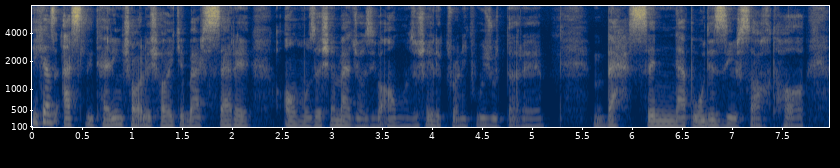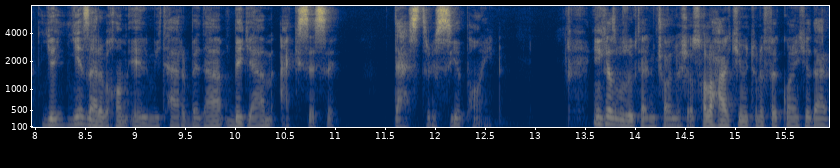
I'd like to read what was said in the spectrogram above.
یکی از اصلی ترین چالش هایی که بر سر آموزش مجازی و آموزش الکترونیک وجود داره بحث نبود زیرساخت ها یا یه ذره بخوام علمی تر بدم بگم اکسسه دسترسی پایین. این یکی از بزرگترین چالش هست حالا هر کی می‌تونه فکر کنه که در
